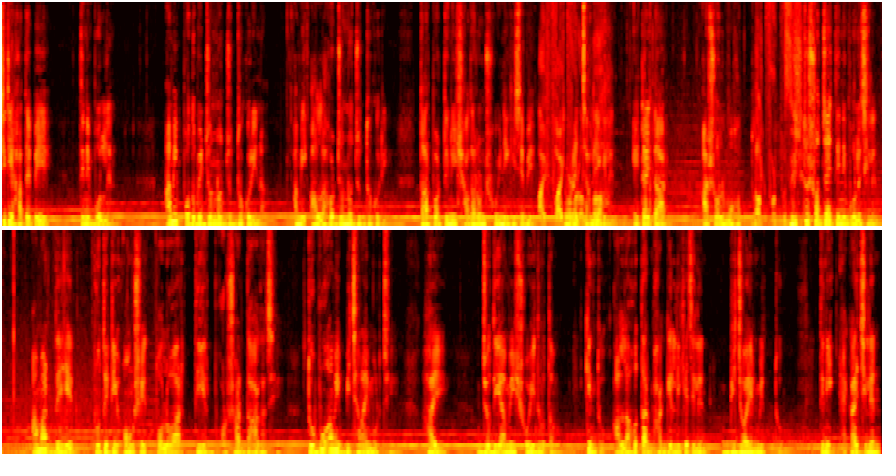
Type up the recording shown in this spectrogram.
চিঠি হাতে পেয়ে তিনি বললেন আমি পদবীর জন্য যুদ্ধ করি না। আমি আল্লাহর জন্য যুদ্ধ করি। তারপর তিনি সাধারণ সৈনিক হিসেবে লড়াই চালিয়ে গেলেন। এটাই তার আসল মহত্ব। মৃত্যুসজ্জায় তিনি বলেছিলেন আমার দেহের প্রতিটি অংশে তলোয়ার তীর বর্ষার দাগ আছে। তবু আমি বিছানায় মরছি। হাই, যদি আমি শহীদ হতাম। কিন্তু আল্লাহ তার ভাগ্যে লিখেছিলেন বিজয়ের মৃত্যু। তিনি একাই ছিলেন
